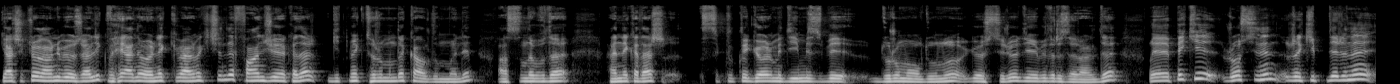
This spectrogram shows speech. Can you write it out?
gerçekten önemli bir özellik ve yani örnek vermek için de Fangio'ya kadar gitmek durumunda kaldın Mali. Aslında bu da hani ne kadar sıklıkla görmediğimiz bir durum olduğunu gösteriyor diyebiliriz herhalde. Ee, peki Rossi'nin rakiplerine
